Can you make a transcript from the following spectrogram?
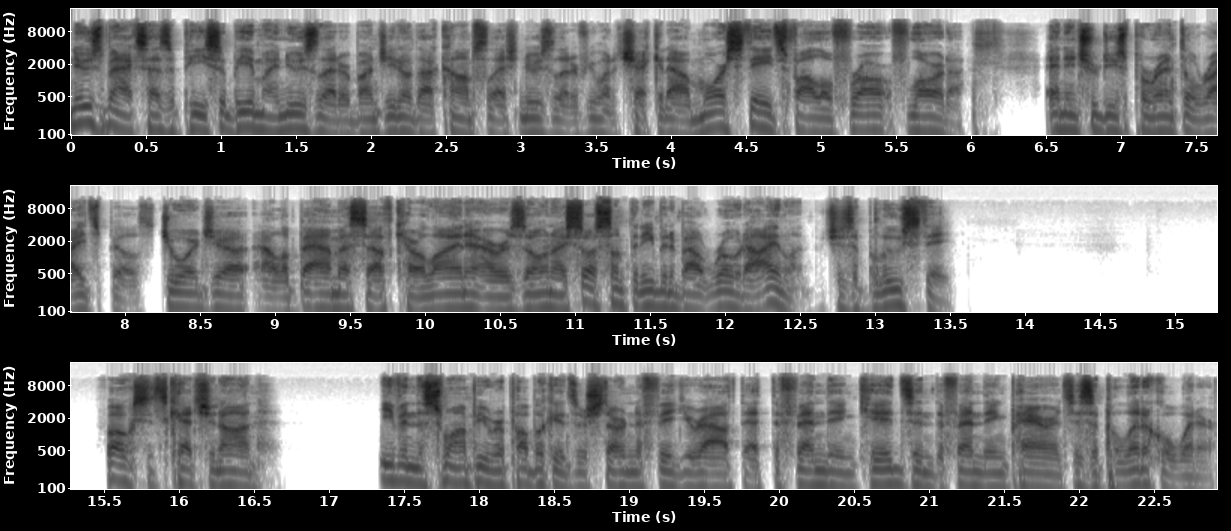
Newsmax has a piece. It'll be in my newsletter, bongino.com slash newsletter if you want to check it out. More states follow Florida and introduce parental rights bills. Georgia, Alabama, South Carolina, Arizona. I saw something even about Rhode Island, which is a blue state. Folks, it's catching on. Even the swampy Republicans are starting to figure out that defending kids and defending parents is a political winner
